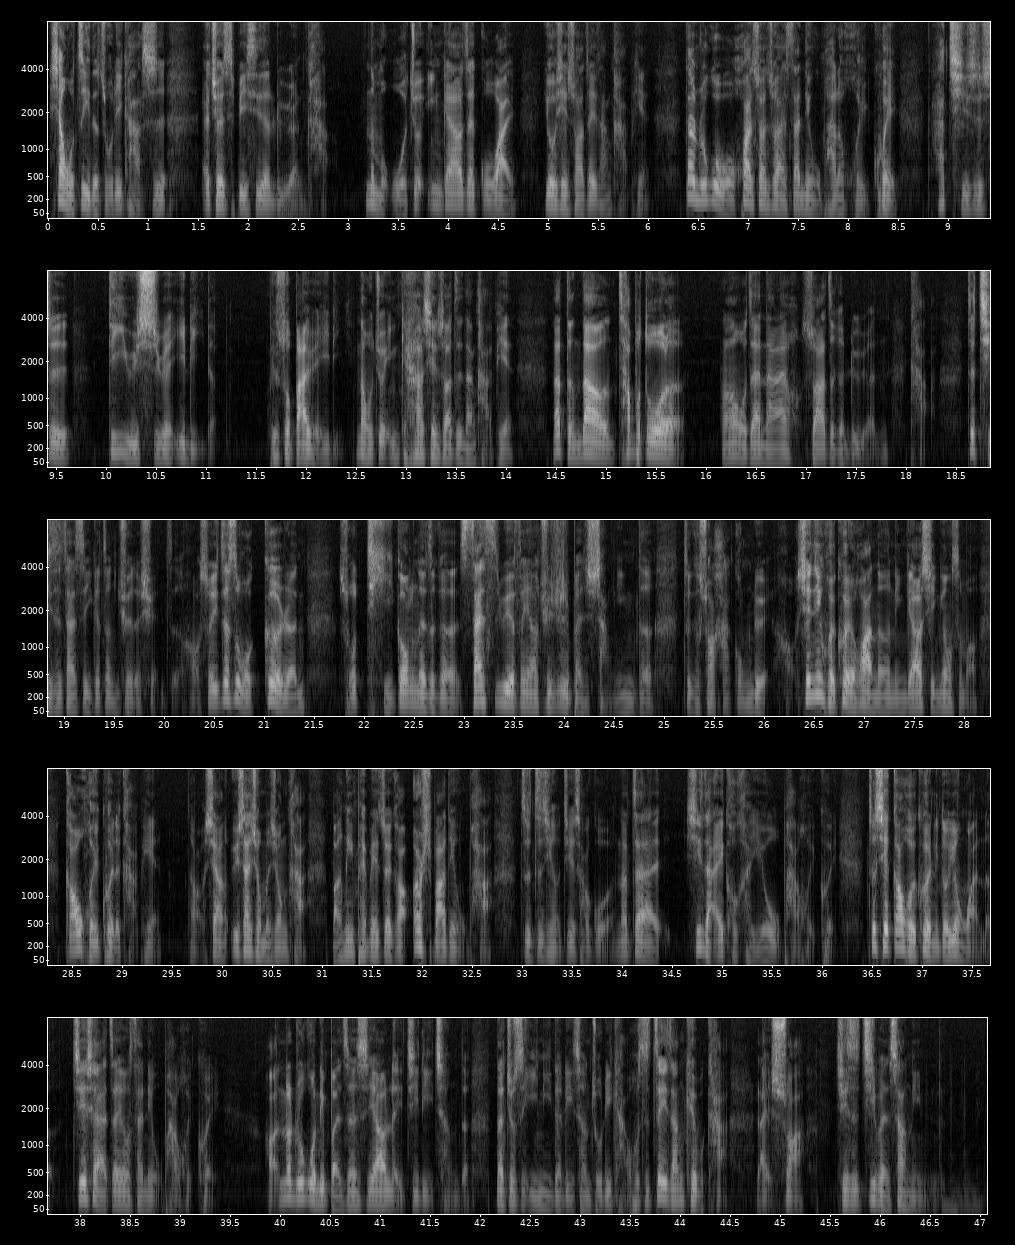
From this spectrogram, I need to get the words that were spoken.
像我自己的主力卡是 HSBC 的旅人卡，那么我就应该要在国外优先刷这张卡片。但如果我换算出来三点五趴的回馈，它其实是低于十元一里的，比如说八元一里，那我就应该要先刷这张卡片。那等到差不多了，然后我再拿来刷这个旅人卡。这其实才是一个正确的选择，好，所以这是我个人所提供的这个三四月份要去日本赏樱的这个刷卡攻略。好，现金回馈的话呢，你应该要先用什么高回馈的卡片？好，像玉山熊本熊卡绑定佩佩最高二十八点五趴，这之前有介绍过。那在新展 Echo 卡也有五趴回馈，这些高回馈你都用完了，接下来再用三点五趴回馈。好，那如果你本身是要累积里程的，那就是以你的里程主力卡或是这张 Cube 卡来刷，其实基本上你。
